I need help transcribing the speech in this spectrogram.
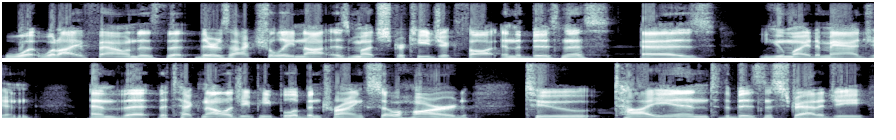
what what I've found is that there's actually not as much strategic thought in the business as you might imagine, and that the technology people have been trying so hard to tie in to the business strategy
